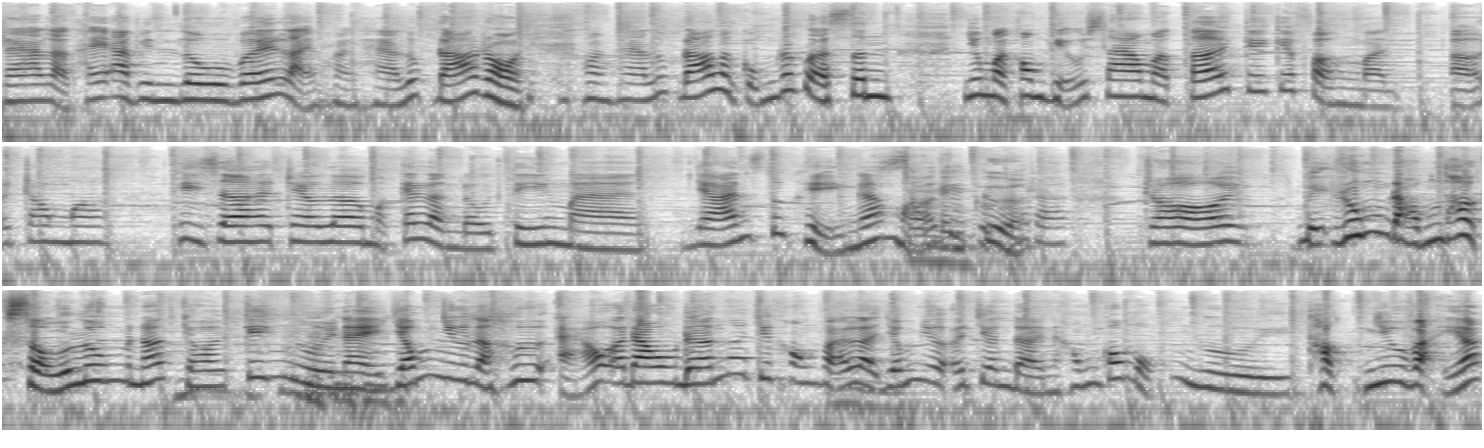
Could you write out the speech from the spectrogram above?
ra là thấy Avin Lu với lại Hoàng Hà lúc đó rồi. Hoàng Hà lúc đó là cũng rất là xinh nhưng mà không hiểu sao mà tới cái cái phần mà ở trong uh, teaser hay trailer mà cái lần đầu tiên mà do anh xuất hiện á mở cái cửa, ra. Trời bị rung động thật sự luôn. Mình nói trời cái người này giống như là hư ảo ở đâu đến á chứ không phải là giống như ở trên đời này không có một người thật như vậy á.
